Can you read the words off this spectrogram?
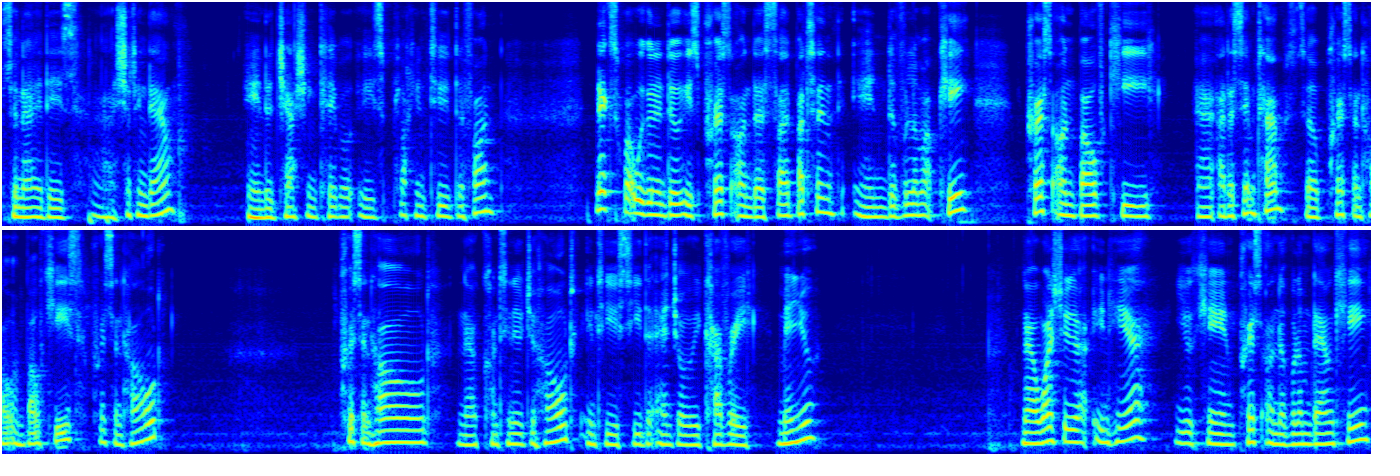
So now it is uh, shutting down and the charging cable is plugged into the phone. Next, what we're going to do is press on the side button and the volume up key. Press on both key uh, at the same time. So press and hold on both keys. Press and hold. Press and hold. Now continue to hold until you see the Android recovery menu. Now once you are in here, you can press on the volume down key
